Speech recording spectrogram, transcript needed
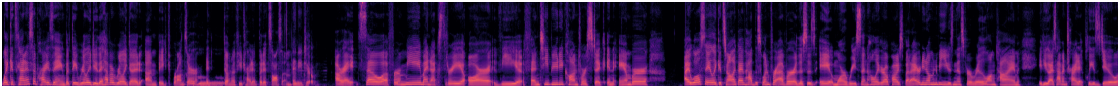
Like it's kind of surprising, but they really do. They have a really good um, baked bronzer. Ooh. I don't know if you tried it, but it's awesome. I need to. All right. So for me, my next three are the Fenty Beauty Contour Stick in Amber. I will say, like, it's not like I've had this one forever. This is a more recent Holy Grail product, but I already know I'm going to be using this for a really long time. If you guys haven't tried it, please do.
